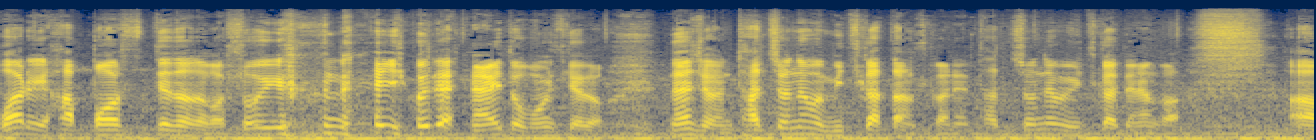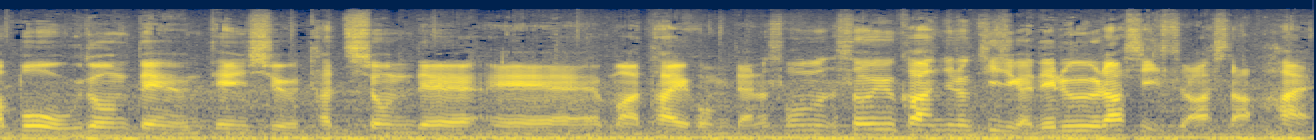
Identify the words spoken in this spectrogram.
悪い葉っぱを吸ってたとかそういう内容ではないと思うんですけど何でしょうねタッチションでも見つかったんですかね。タッチションでも見つかってなんかあ某うどん店店主タッチションで、えー、まあ逮捕みたいなそそういう感じの記事が出るらしいですよ明日。はい。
